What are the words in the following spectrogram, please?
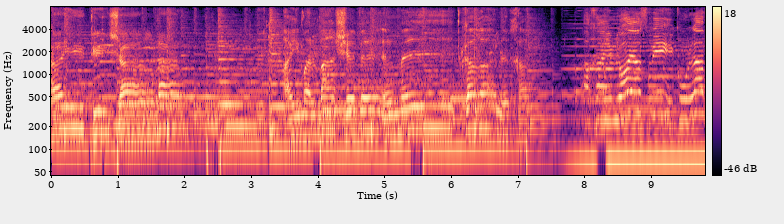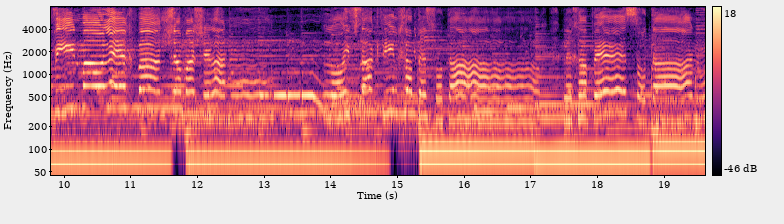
הייתי שר לה. האם על מה שבאמת קרה לך? החיים לא יספיקו להבין מה הולך בנשמה שלנו לא הפסקתי לחפש אותך, לחפש אותנו.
